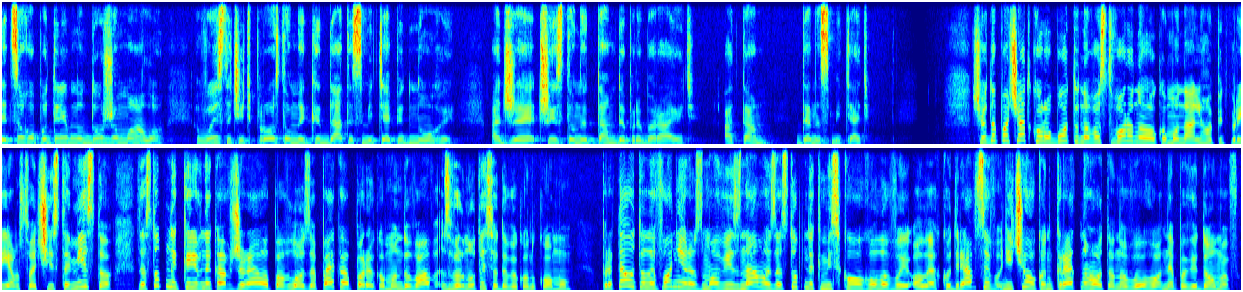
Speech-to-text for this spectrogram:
Для цього потрібно дуже мало. Вистачить просто не кидати сміття під ноги, адже чисто не там, де прибирають, а там, де не смітять. Щодо початку роботи новоствореного комунального підприємства Чисте місто, заступник керівника в ЖРЕО Павло Запека порекомендував звернутися до виконкому. Проте у телефонній розмові з нами заступник міського голови Олег Кудрявцев нічого конкретного та нового не повідомив.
